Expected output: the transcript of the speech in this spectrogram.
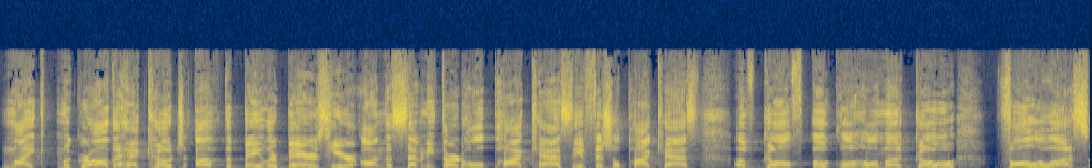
Mike McGraw, the head coach of the Baylor Bears, here on the 73rd Hole podcast, the official podcast of Golf Oklahoma. Go follow us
